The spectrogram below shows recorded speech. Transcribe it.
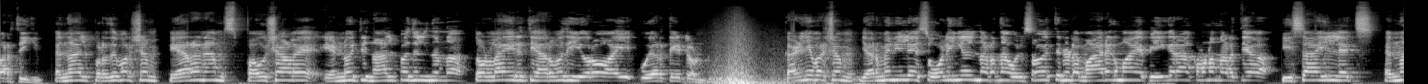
വർദ്ധിക്കും. എന്നാൽ പ്രതിവർഷം എയറനാംസ് പൗഷാളെ എണ്ണൂറ്റി നാൽപ്പതിൽ നിന്ന് തൊള്ളായിരത്തി അറുപത് യൂറോ ആയി ഉയർത്തിയിട്ടുണ്ട്. കഴിഞ്ഞ വർഷം ജർമ്മനിയിലെ സോളിങ്ങിൽ നടന്ന ഉത്സവത്തിനിടെ മാരകമായ ഭീകരാക്രമണം നടത്തിയ ഇസായിൽ ലെറ്റ്സ് എന്ന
